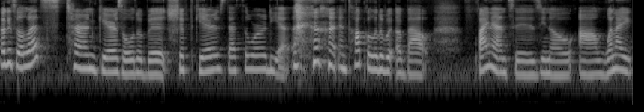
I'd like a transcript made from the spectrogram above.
Okay, so let's turn gears a little bit, shift gears, that's the word, yeah, and talk a little bit about finances. You know, um, when I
